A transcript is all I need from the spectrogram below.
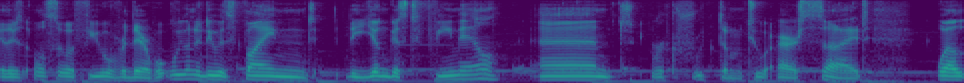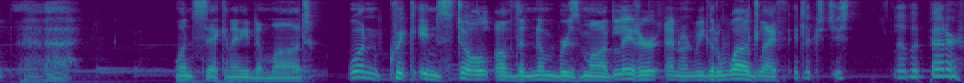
Yeah, there's also a few over there. What we want to do is find the youngest female and recruit them to our side. Well, uh, one second, I need a mod. One quick install of the numbers mod later, and when we go to wildlife, it looks just a little bit better.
